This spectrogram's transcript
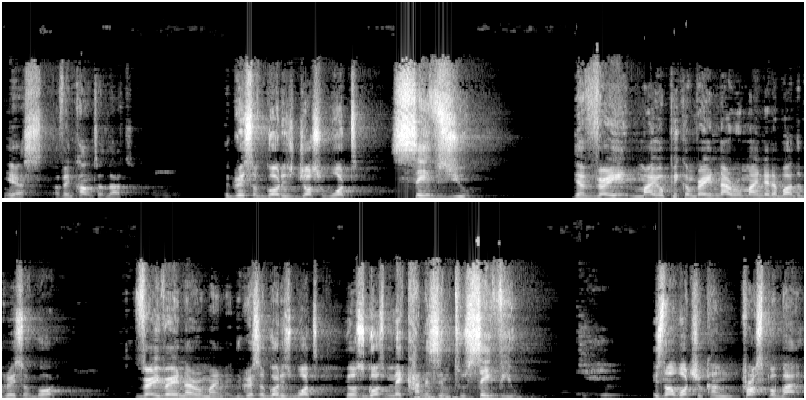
Yes, I've encountered that. The grace of God is just what saves you. They're very myopic and very narrow minded about the grace of God. Very, very narrow minded. The grace of God is what it was God's mechanism to save you. It's not what you can prosper by.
